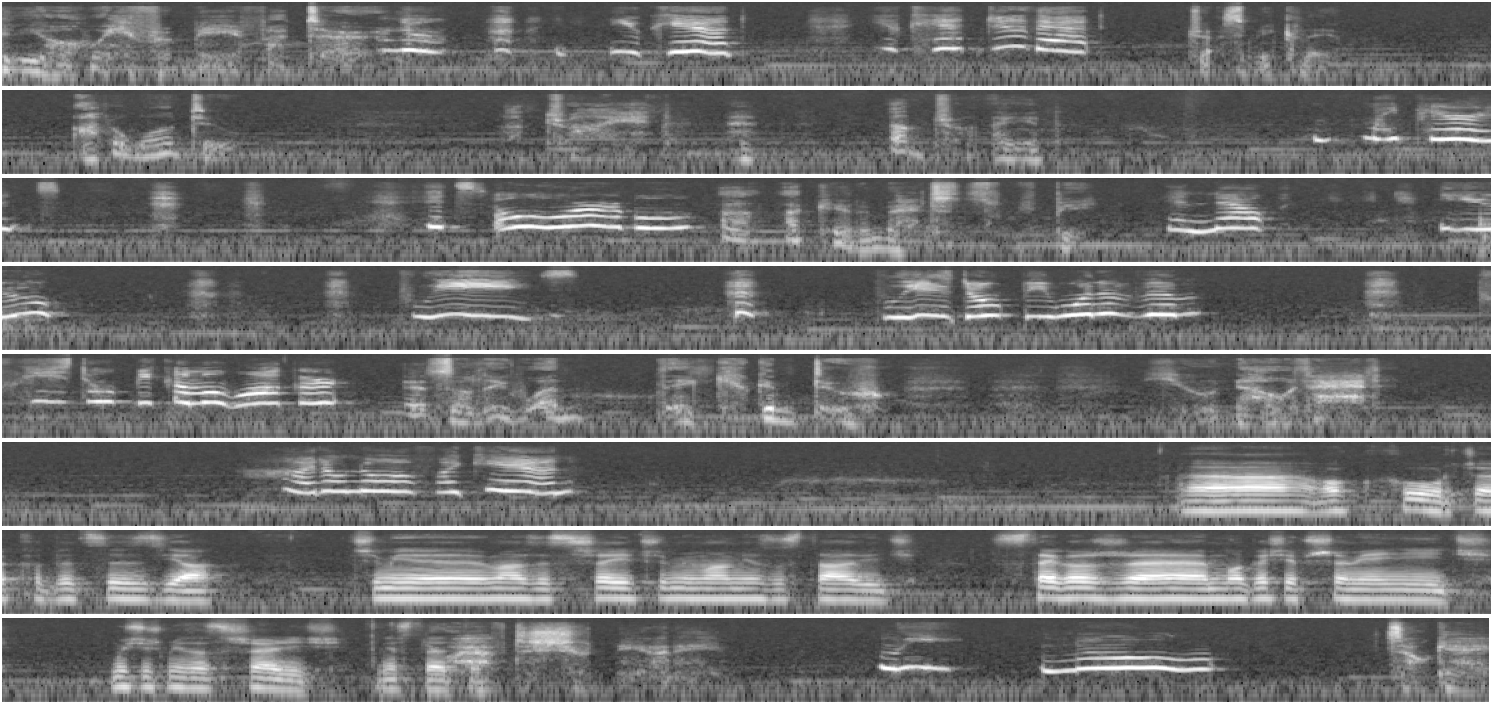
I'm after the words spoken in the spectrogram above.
Not you're away from me if I turn. No, you can't. You can't do that. Trust me, Clem. I don't want to. I'm trying. I'm trying. Eee, o kurczę, jaka decyzja. Czy mnie ma zestrzelić, czy mnie ma mnie zostawić? Z tego, że mogę się przemienić, musisz mnie zastrzelić, You niestety. have to shoot me, honey. Lee, no. It's okay.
